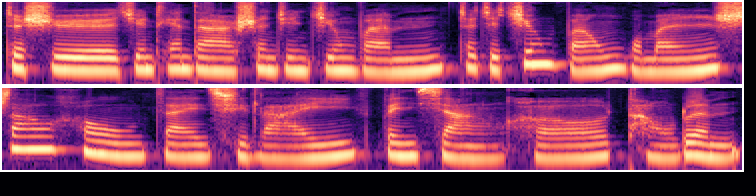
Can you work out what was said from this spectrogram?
这是今天的圣经经文。这节经文我们稍后再一起来分享和讨论。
